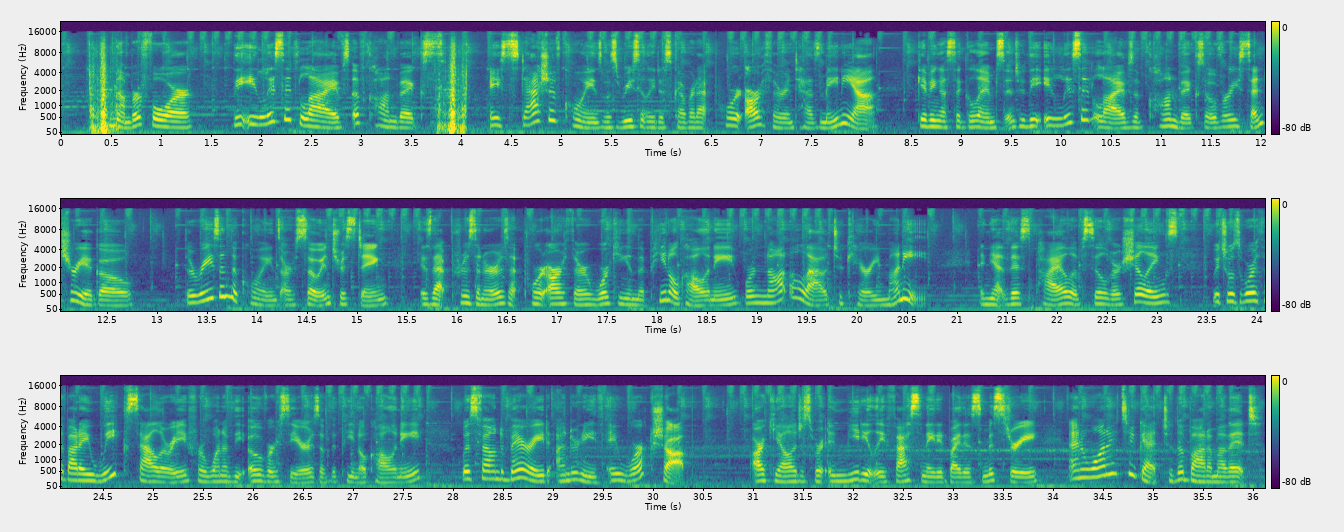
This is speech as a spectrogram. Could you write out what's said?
Number 4. The Illicit Lives of Convicts A stash of coins was recently discovered at Port Arthur in Tasmania, giving us a glimpse into the illicit lives of convicts over a century ago. The reason the coins are so interesting is that prisoners at Port Arthur working in the penal colony were not allowed to carry money. And yet, this pile of silver shillings, which was worth about a week's salary for one of the overseers of the penal colony, was found buried underneath a workshop. Archaeologists were immediately fascinated by this mystery and wanted to get to the bottom of it.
